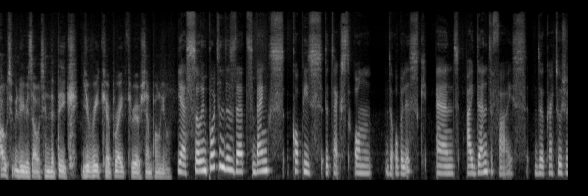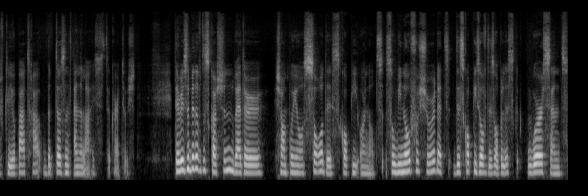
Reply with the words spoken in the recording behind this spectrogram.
ultimately result in the big eureka breakthrough of Champollion. Yes, so important is that Bankes copies the text on the obelisk and identifies the cartouche of Cleopatra, but doesn't analyze the cartouche. There is a bit of discussion whether Champollion saw this copy or not. So we know for sure that these copies of this obelisk were sent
